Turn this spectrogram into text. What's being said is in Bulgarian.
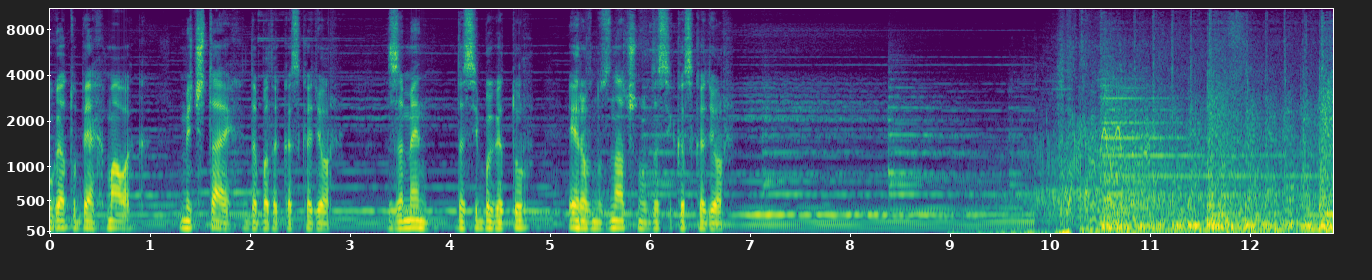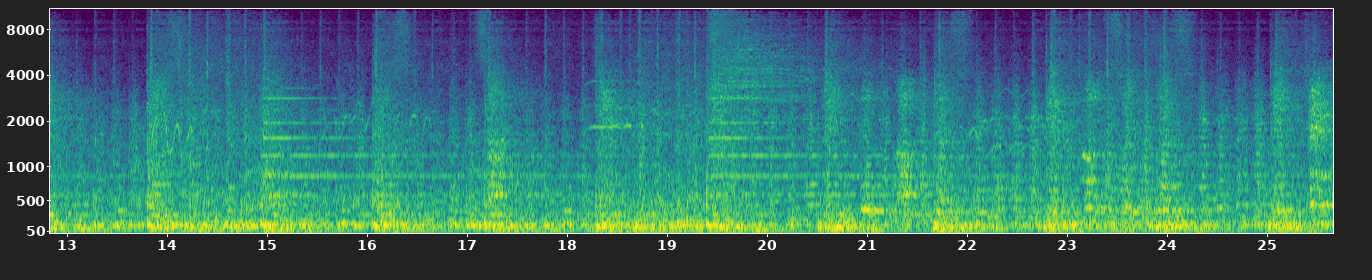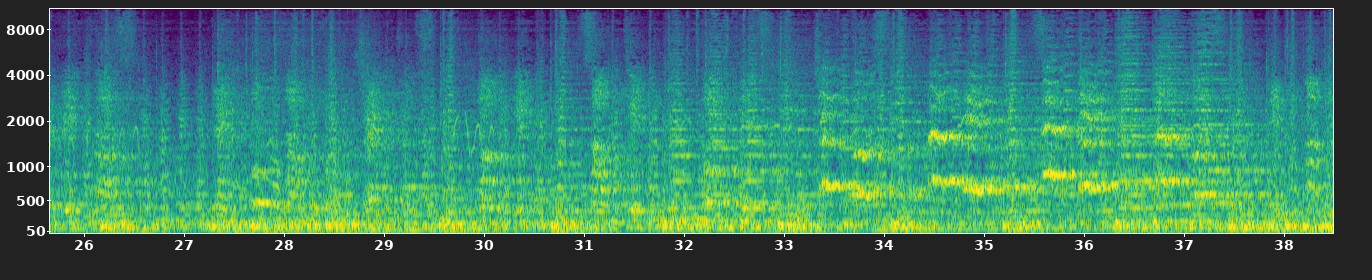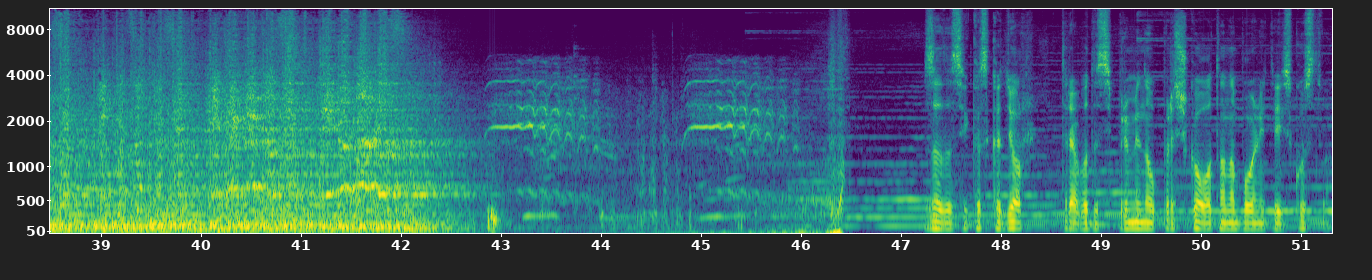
Когато бях малък, мечтаех да бъда каскадьор. За мен да си бъгатур е равнозначно да си каскадьор. За да си каскадьор, трябва да си преминал през школата на бойните изкуства.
